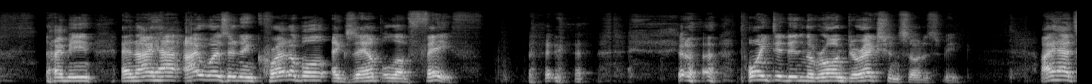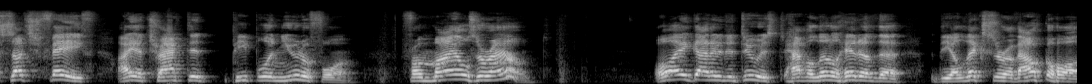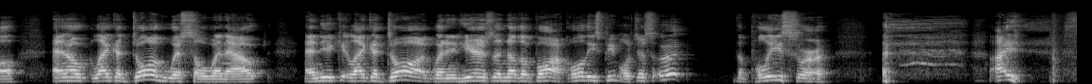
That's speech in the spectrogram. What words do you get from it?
mean, and I had I was an incredible example of faith. Pointed in the wrong direction, so to speak. I had such faith, I attracted people in uniform from miles around. All I got to do is have a little hit of the, the elixir of alcohol, and a, like a dog whistle went out, and you can, like a dog when it hears another bark. All these people just, uh, the police were. I,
